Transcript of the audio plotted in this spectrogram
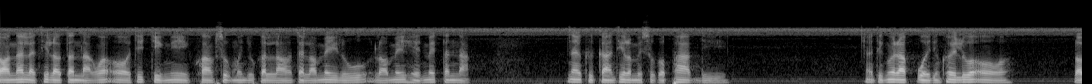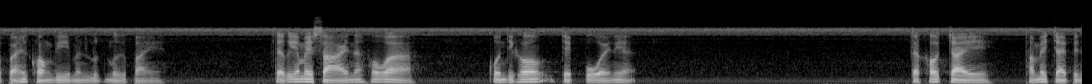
ตอนนั้นแหละที่เราตระหนักว่าโอ้ที่จริงนี่ความสุขมันอยู่กับเรา แต่เราไม่รู้ เราไม่เห็นไม่ตระหนักนั่นคือการที่เรามีสุขภาพดีถึงเวลาป่วยถึงค่อยรู้ว่าโอ้เราไปให้ของดีมันหลุดมือไป แต่ก็ยังไม่สายนะ เพราะว่าคนที่เขาเจ็บป่วยเนี่ย แต่เข้าใจทำให้ใจเป็น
